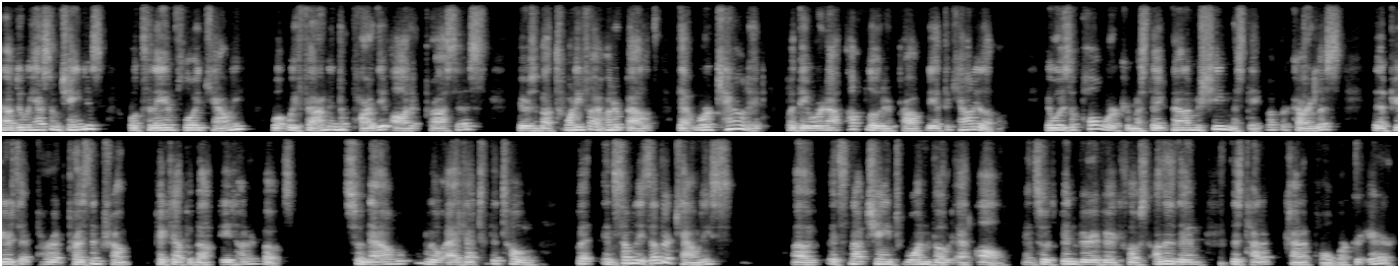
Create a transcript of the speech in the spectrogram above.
Now, do we have some changes? Well, today in Floyd County, what we found in the part of the audit process, there's about 2,500 ballots that were counted, but they were not uploaded properly at the county level. It was a poll worker mistake, not a machine mistake. But regardless, it appears that President Trump picked up about 800 votes. So now we'll add that to the total. But in some of these other counties, uh, it's not changed one vote at all. And so it's been very, very close, other than this kind of kind of poll worker error.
